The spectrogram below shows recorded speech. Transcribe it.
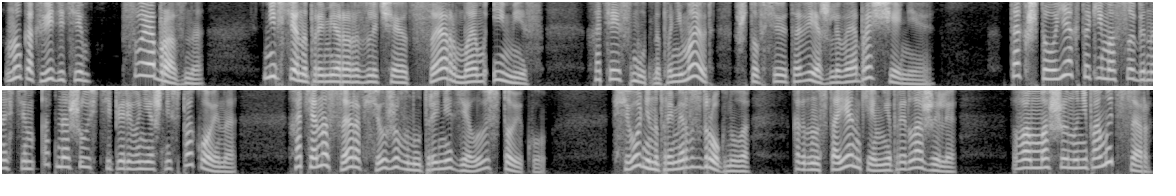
но, как видите, своеобразно. Не все, например, различают сэр, мэм и мисс – хотя и смутно понимают, что все это вежливое обращение. Так что я к таким особенностям отношусь теперь внешне спокойно, хотя на сэра все же внутренне делаю стойку. Сегодня, например, вздрогнула, когда на стоянке мне предложили «Вам машину не помыть, сэр?»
